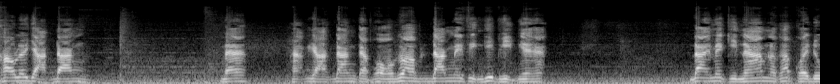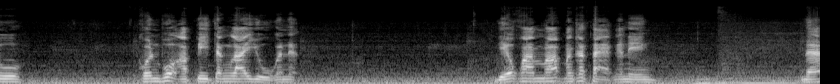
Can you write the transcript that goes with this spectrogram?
เขาแล้วอยากดัง นะหักอยากดัง แต่พอว่าดังในสิ่งที่ผิดไงฮะได้ไม่กี่น้ำนะครับคอยดู คนพวกอปีจังไรอยู่กันเนี่ยเดี๋ยวความลับมันก็แตกกันเอง นะ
